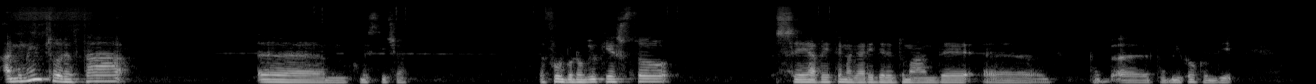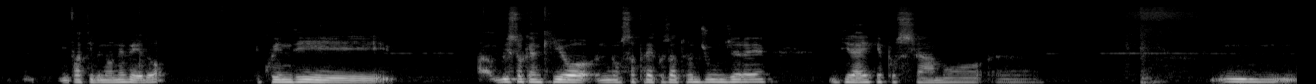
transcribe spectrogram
al momento in realtà, ehm, come si dice? Da Furbo non vi ho chiesto se avete magari delle domande eh, pub- eh, pubblico, quindi infatti non ne vedo, e quindi visto che anch'io non saprei cos'altro aggiungere, direi che possiamo eh, mh,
